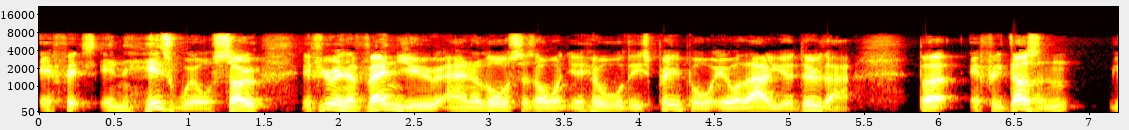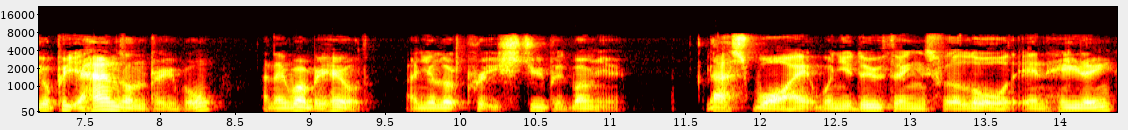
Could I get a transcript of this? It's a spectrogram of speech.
if it's in his will. So if you're in a venue and the Lord says, I want you to heal all these people, he'll allow you to do that. But if he doesn't, you'll put your hands on people and they won't be healed and you'll look pretty stupid, won't you? That's why when you do things for the Lord in healing,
